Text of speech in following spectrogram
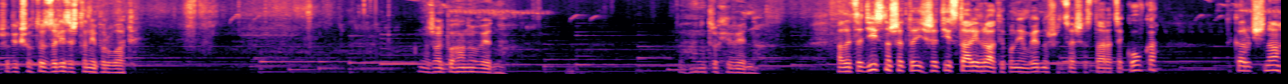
Щоб якщо хтось залізе, штани порвати. На жаль, погано видно. Погано трохи видно. Але це дійсно ще ще ті старі грати, по ним видно, що це ще стара цяковка, така ручна,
